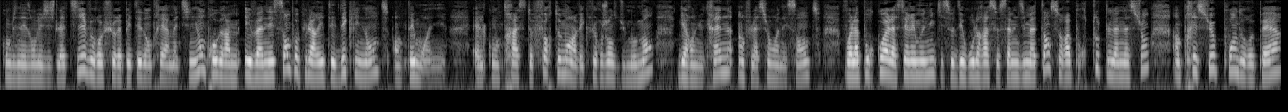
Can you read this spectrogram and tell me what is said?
combinaison législative, refus répété d'entrée à Matignon, programme évanescent, popularité déclinante en témoigne. Elle contraste fortement avec l'urgence du moment, guerre en Ukraine, inflation renaissante. Voilà pourquoi la cérémonie qui se déroulera ce samedi matin sera pour toute la nation un précieux point de repère,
